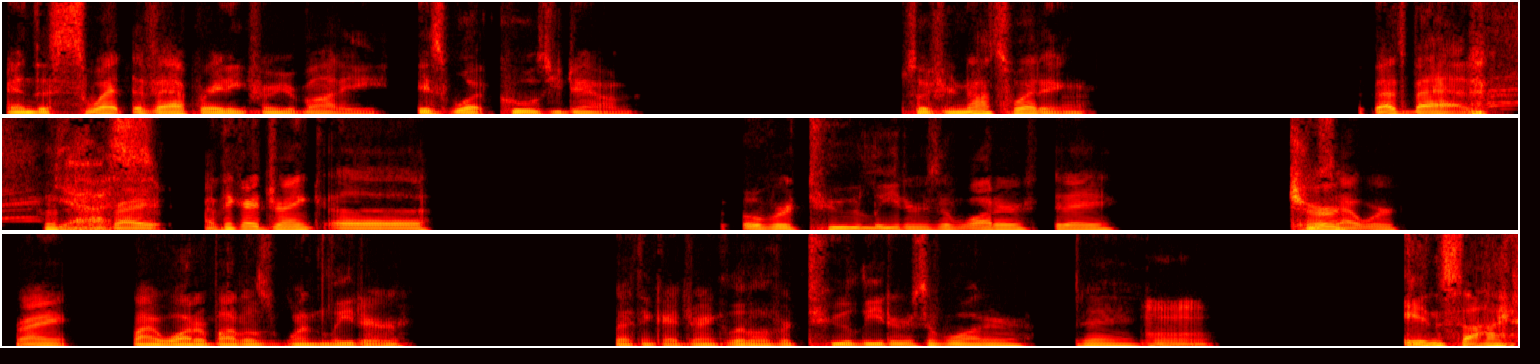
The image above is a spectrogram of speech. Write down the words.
and the sweat evaporating from your body is what cools you down. So if you're not sweating, that's bad. Yes. right. I think I drank, uh, over two liters of water today. Does Sure. that work? Right? My water bottle's one liter. I think I drank a little over two liters of water today. Mm, Inside.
